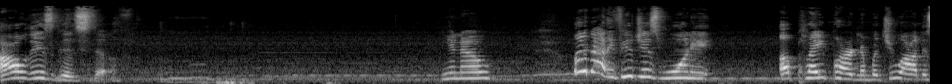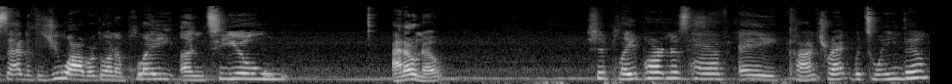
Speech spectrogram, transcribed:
all this good stuff? You know? What about if you just wanted a play partner, but you all decided that you all were going to play until I don't know. Should play partners have a contract between them?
